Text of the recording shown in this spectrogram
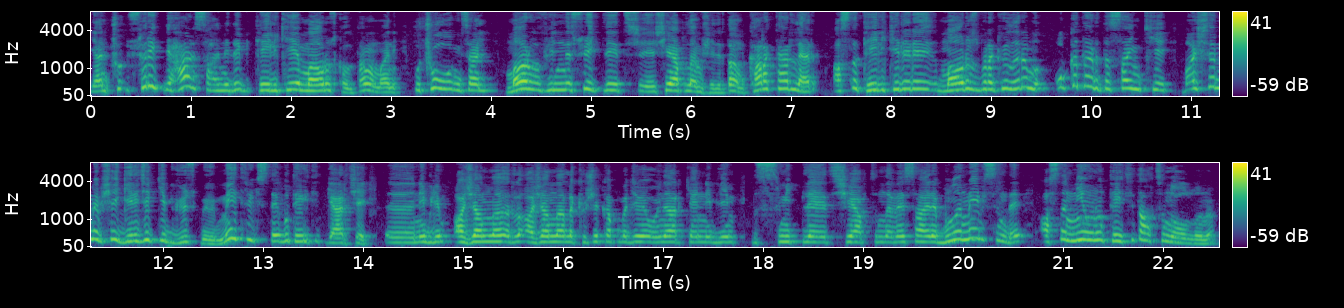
yani çok, sürekli her sahnede bir tehlikeye maruz kalıyor tamam mı? Hani bu çoğu misal Marvel filminde sürekli şey, yapılan bir şeydir tamam? Karakterler aslında tehlikelere maruz bırakıyorlar ama o kadar da sanki başlarına bir şey gelecek gibi gözükmüyor. Matrix'te bu tehdit gerçek. Ee, ne bileyim ajanlar ajanlarla köşe kapmaca oynarken ne bileyim Smith'le şey yaptığında vesaire bunların hepsinde aslında Neo'nun tehdit altında olduğunu,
